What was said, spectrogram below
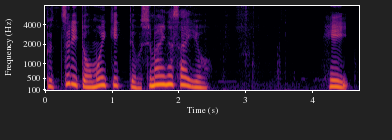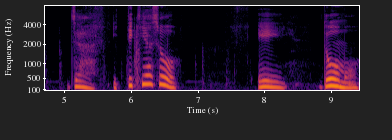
ぷっつりと思い切っておしまいなさいよ。へい、じゃあ行ってきやしょう。えい、どうも。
